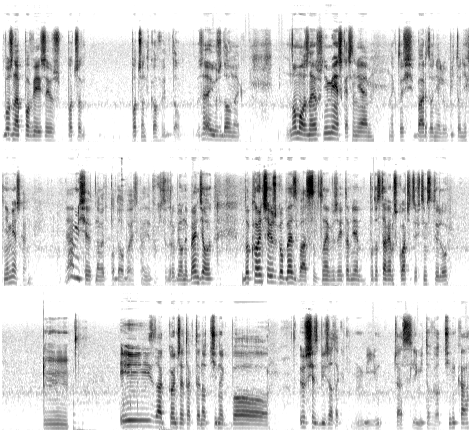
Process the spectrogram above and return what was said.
Można powiedzieć, że już począ początkowy dom, że już domek. No można już w nim mieszkać, no nie wiem, jak ktoś bardzo nie lubi, to niech nie mieszka. Ja mi się nawet podoba, jest fajnie póki co zrobiony. Będzie, o, dokończę już go bez was, co najwyżej tam, nie wiem, podostawiam szkła czy coś w tym stylu. Mm. I zakończę tak ten odcinek, bo już się zbliża tak czas limitowy odcinka.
